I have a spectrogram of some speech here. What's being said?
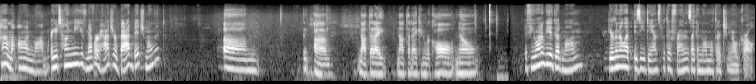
Come on, Mom. Are you telling me you've never had your bad bitch moment? Um, um, not that I, not that I can recall. No. If you want to be a good mom, you're gonna let Izzy dance with her friends like a normal 13 year old girl.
